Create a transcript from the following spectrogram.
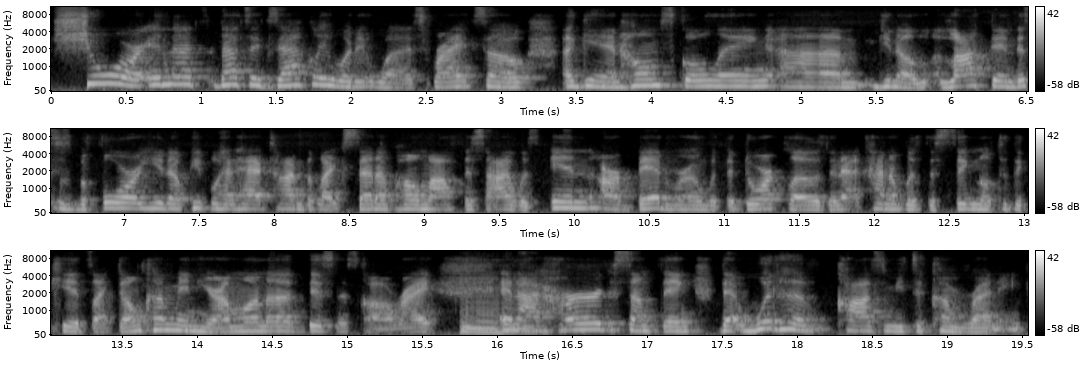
Sure, and that's that's exactly what it was, right? So again, homeschooling, um, you know, locked in. This was before you know people had had time to like set up home office. I was in our bedroom with the door closed, and that kind of was the signal to the kids, like, "Don't come in here. I'm on a business call, right?" Mm-hmm. And I heard something that would have caused me to come running,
